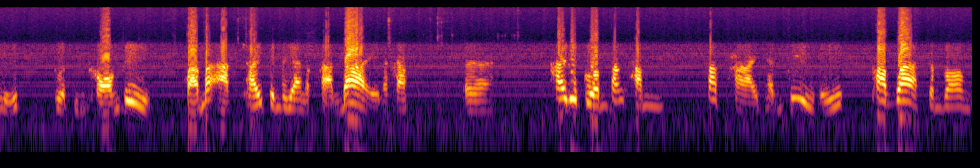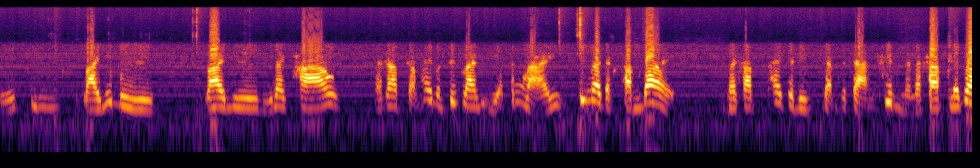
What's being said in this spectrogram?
หรือ ตรวจสิ่งของที่สามารถอาจใช้เป็นพยานหลักฐานได้นะครับให้รวบรวมทั้งทำภาพถ่ายแผนที่หรือภาพวาดจำลองหรือพิมพ์ลายนิ้วมือ ลายมือหรือลายเท้านะครับ กับให้บันทึกรายละเอียดทั้งหลาย ซึ่งน่าจะทำได้นะครับ ให้คดีจัดกระจ่างขึ้นนะครับ แล้วก็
